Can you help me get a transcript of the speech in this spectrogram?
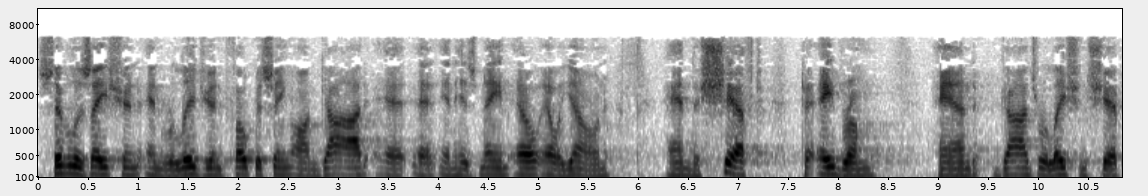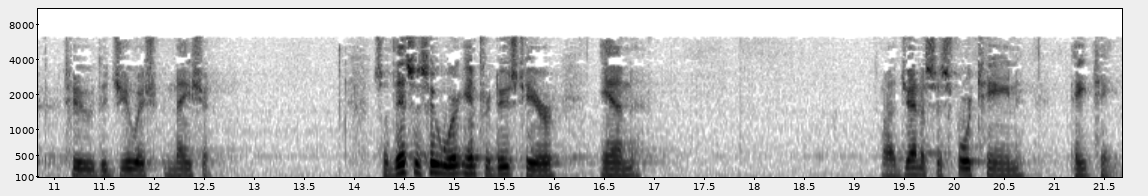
civilization and religion focusing on God in his name El Elyon and the shift to Abram and God's relationship to the Jewish nation. So this is who we're introduced here in uh, Genesis 14, 18.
